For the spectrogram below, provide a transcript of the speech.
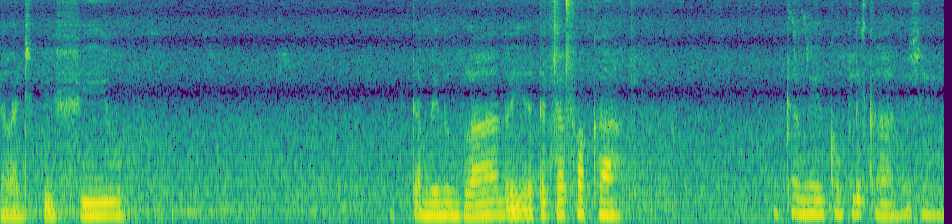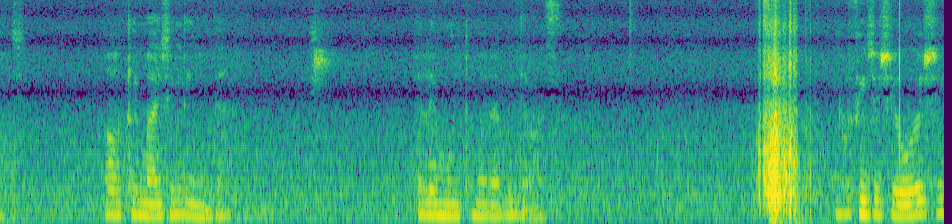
Ela é de perfil. Aqui tá meio nublado aí até pra focar. Fica meio complicado, gente. Olha que imagem linda. Ela é muito maravilhosa. E o vídeo de hoje,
